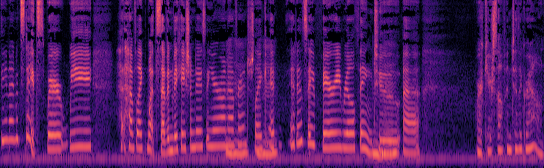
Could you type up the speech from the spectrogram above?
the United States where we have like what seven vacation days a year on Mhm. average. Like Mhm. it, it is a very real thing to uh, work yourself into the ground.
